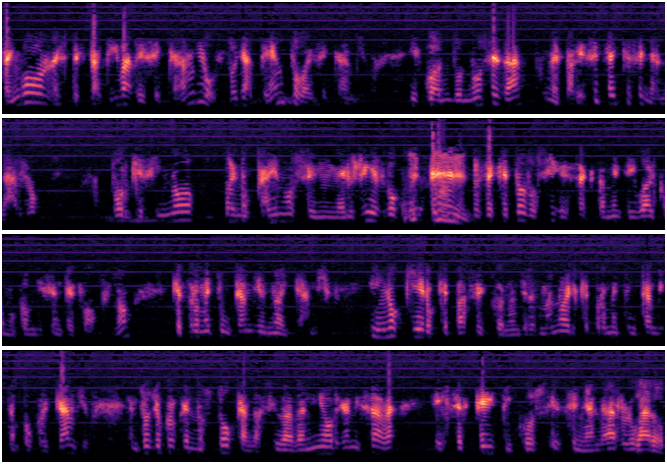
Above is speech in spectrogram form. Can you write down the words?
tengo la expectativa de ese cambio, estoy atento a ese cambio. Y cuando no se da, me parece que hay que señalarlo, porque si no, bueno, caemos en el riesgo pues, de que todo siga exactamente igual como con Vicente Fox, ¿no? Que promete un cambio y no hay cambio. Y no quiero que pase con Andrés Manuel, que promete un cambio y tampoco hay cambio. Entonces yo creo que nos toca a la ciudadanía organizada el ser críticos, el señalarlo claro.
